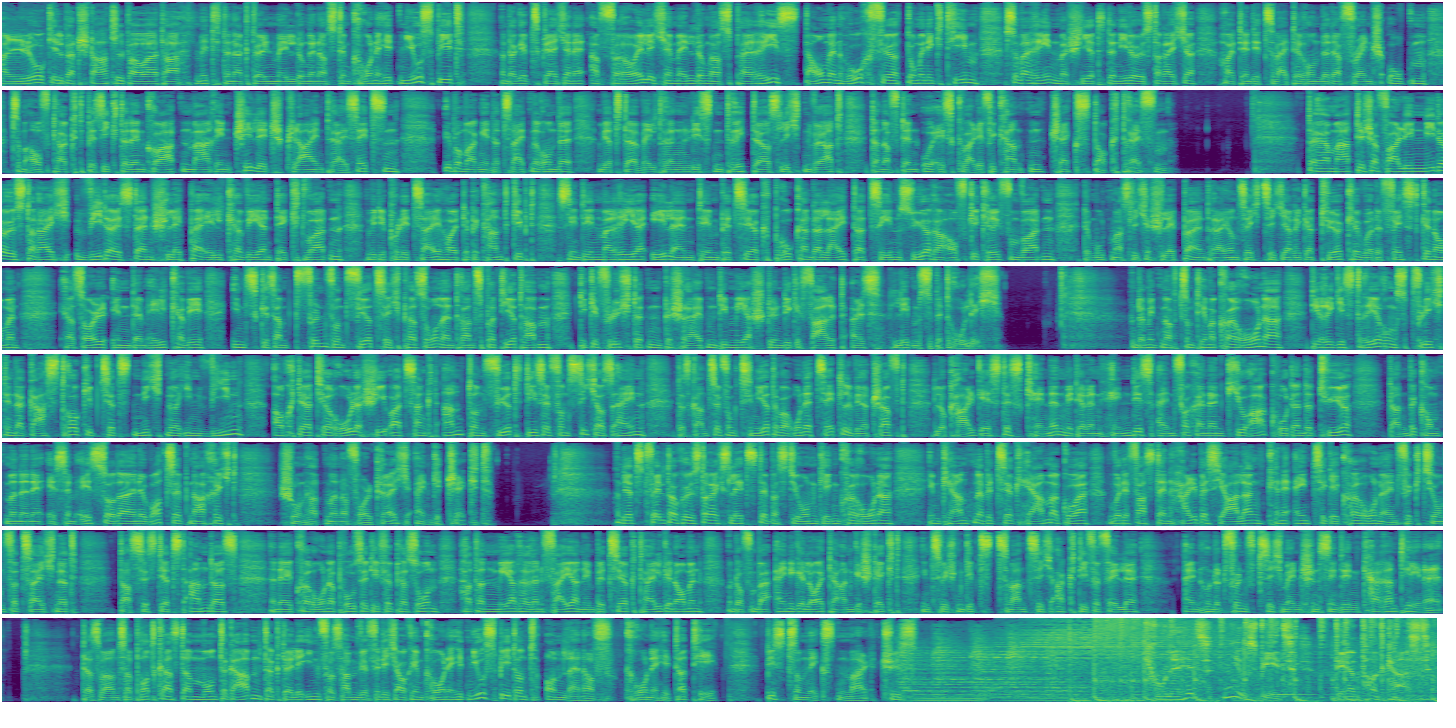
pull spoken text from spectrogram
Hallo, Gilbert Stadelbauer da mit den aktuellen Meldungen aus dem Krone-Hit Newsbeat. Und da gibt's gleich eine erfreuliche Meldung aus Paris. Daumen hoch für Dominik Thiem. Souverän marschiert der Niederösterreicher heute in die zweite Runde der French Open. Zum Auftakt besiegt er den Kroaten Marin Cilic klar in drei Sätzen. Übermorgen in der zweiten Runde wird der Weltranglisten Dritte aus Lichtenwörth dann auf den US-Qualifikanten Jack Stock treffen. Dramatischer Fall in Niederösterreich. Wieder ist ein Schlepper-LKW entdeckt worden. Wie die Polizei heute bekannt gibt, sind in Maria Elend im Bezirk Bruck an der Leiter zehn Syrer aufgegriffen worden. Der mutmaßliche Schlepper, ein 63-jähriger Türke, wurde festgenommen. Er soll in dem LKW insgesamt 45 Personen transportiert haben. Die Geflüchteten beschreiben die mehrstündige Fahrt als lebensbedrohlich. Und damit noch zum Thema Corona. Die Registrierungspflicht in der Gastro gibt's jetzt nicht nur in Wien, auch der Tiroler Skiort St. Anton führt diese von sich aus ein. Das Ganze funktioniert aber ohne Zettelwirtschaft. Lokalgäste scannen mit ihren Handys einfach einen QR-Code an der Tür, dann bekommt man eine SMS oder eine WhatsApp-Nachricht. Schon hat man erfolgreich eingecheckt. Und jetzt fällt auch Österreichs letzte Bastion gegen Corona. Im Kärntner Bezirk Hermagor wurde fast ein halbes Jahr lang keine einzige Corona-Infektion verzeichnet. Das ist jetzt anders. Eine Corona-positive Person hat an mehreren Feiern im Bezirk teilgenommen und offenbar einige Leute angesteckt. Inzwischen gibt es 20 aktive Fälle. 150 Menschen sind in Quarantäne. Das war unser Podcast am Montagabend. Aktuelle Infos haben wir für dich auch im Kronehit Newsbeat und online auf kronehit.at. Bis zum nächsten Mal. Tschüss. Kronehit Newsbeat, der Podcast.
